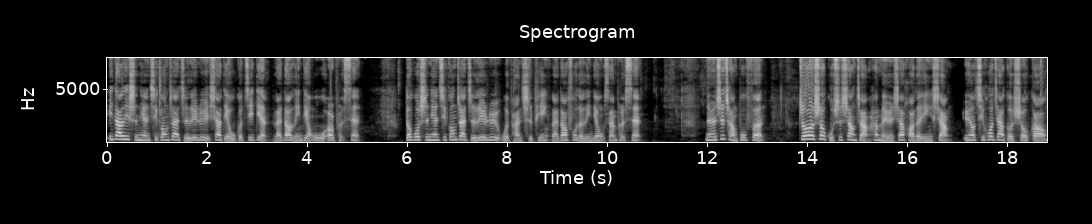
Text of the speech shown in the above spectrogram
意大利十年期公债值利率下跌五个基点，来到零点五五二 percent。德国十年期公债值利率尾盘持平，来到负的零点五三 percent。能源市场部分，周二受股市上涨和美元下滑的影响。原油期货价格收高，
